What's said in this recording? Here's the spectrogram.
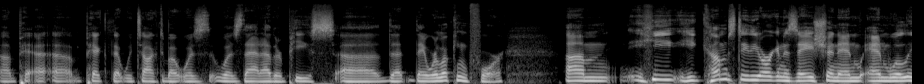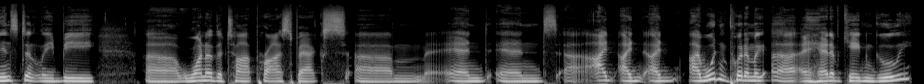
uh, p- uh, uh, pick that we talked about was was that other piece uh, that they were looking for. Um, he he comes to the organization and and will instantly be. Uh, one of the top prospects, um, and and uh, I, I I I wouldn't put him uh, ahead of Kaiden Guhle,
